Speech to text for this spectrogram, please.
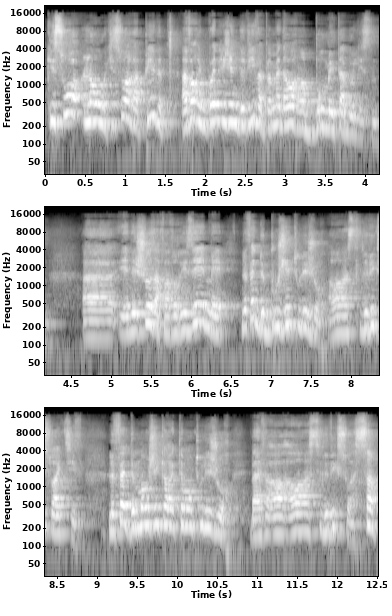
qu'il soit lent ou qu'il soit rapide, avoir une bonne hygiène de vie va permettre d'avoir un bon métabolisme. Euh, il y a des choses à favoriser, mais le fait de bouger tous les jours, avoir un style de vie qui soit actif, le fait de manger correctement tous les jours, bah, avoir un style de vie qui soit sain,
